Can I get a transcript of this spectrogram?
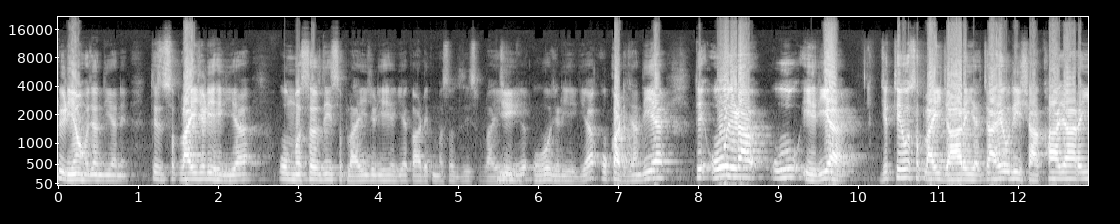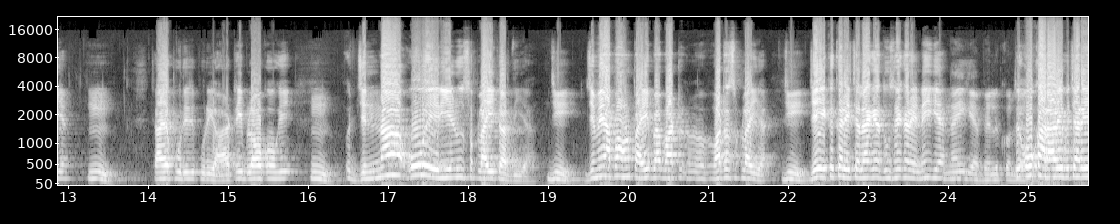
ਭੀੜੀਆਂ ਹੋ ਜਾਂਦੀਆਂ ਨੇ। ਤੇ ਸਪਲਾਈ ਜਿਹੜੀ ਹੈਗੀ ਆ ਉਹ ਮਸਲ ਦੀ ਸਪਲਾਈ ਜਿਹੜੀ ਹੈਗੀ ਆ ਕਾਰਡਿਕ ਮਸਲ ਦੀ ਸਪਲਾਈ। ਉਹ ਜਿਹੜੀ ਹੈਗੀ ਆ ਉਹ ਘਟ ਜਾਂਦੀ ਹੈ ਤੇ ਉਹ ਜਿਹੜਾ ਉਹ ਏਰੀਆ ਜਿੱਥੇ ਉਹ ਸਪਲਾਈ ਜਾ ਰਹੀ ਹੈ ਚਾਹੇ ਉਹਦੀ ਸ਼ਾਖਾ ਜਾ ਰਹੀ ਹੈ ਹੂੰ। ਚਾਹੇ ਪੂਰੀ ਦੀ ਪੂਰੀ ਆਰਟਰੀ ਬਲੌਕ ਹੋ ਗਈ ਹੂੰ। ਜਿੰਨਾ ਉਹ ਏਰੀਆ ਨੂੰ ਸਪਲਾਈ ਕਰਦੀ ਆ। ਜੀ। ਜਿਵੇਂ ਆਪਾਂ ਹੁਣ ਪਾਈਪ ਆ ਵਾਟਰ ਸਪਲਾਈ ਆ। ਜੀ। ਜੇ ਇੱਕ ਘਰੇ ਚਲਾ ਗਿਆ ਦੂਸਰੇ ਘਰੇ ਨਹੀਂ ਗਿਆ ਨਹੀਂ ਗਿਆ ਬਿਲਕੁਲ। ਤੇ ਉਹ ਘਰ ਵਾਲੇ ਵਿਚਾਰੇ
